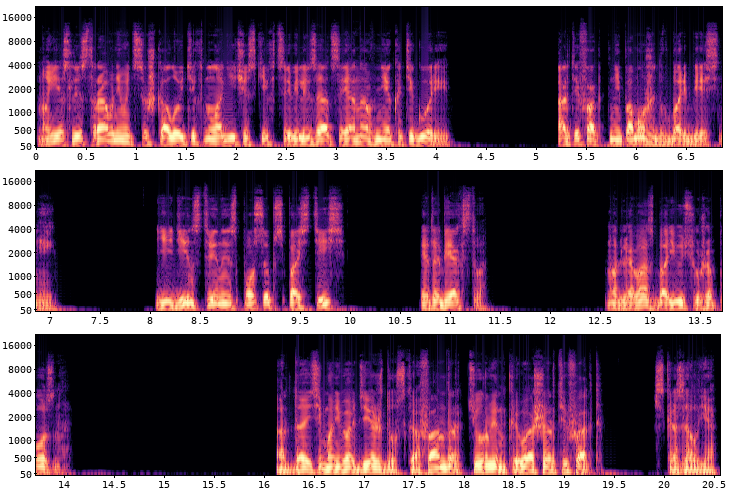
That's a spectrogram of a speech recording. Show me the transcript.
Но если сравнивать со шкалой технологических цивилизаций, она вне категории. Артефакт не поможет в борьбе с ней. Единственный способ спастись — это бегство. Но для вас, боюсь, уже поздно. «Отдайте мою одежду, скафандр, тюрвинг и ваш артефакт», — сказал я.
